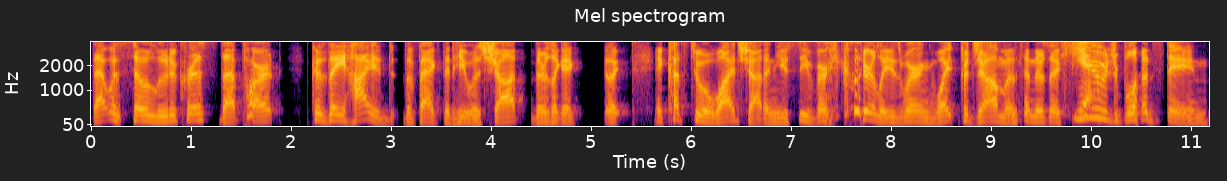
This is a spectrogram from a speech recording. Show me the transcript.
That was so ludicrous that part because they hide the fact that he was shot. There's like a like it cuts to a wide shot and you see very clearly he's wearing white pajamas and there's a Yeah. huge blood stain.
